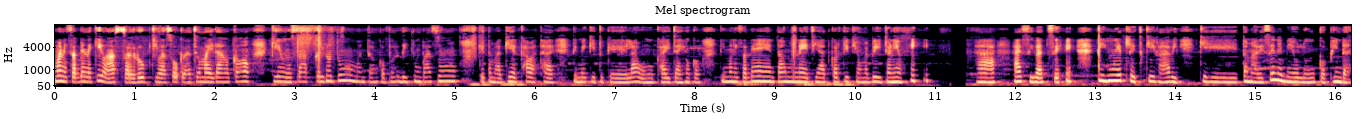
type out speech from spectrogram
મનીષાબેને કેવા અસલ રૂપ જેવા છોકરા રહ્યા કહો કે હું સાફ કર્યું તું? મને તો ભર દીધું પાછું કે તમારા ઘેર ખાવા થાય. તે મેં કીધું કે, લાવો, હું ખાઈ જાય હું કહું, તે મનીષાબેન, તમને જ યાદ કરતી હતી. અમે બે જણીઓ. હા, હાસી વાત છે. તે હું એટલે જ કહેવા આવી કે તમારે છે ને મેં ઓલું હું ભીંડા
